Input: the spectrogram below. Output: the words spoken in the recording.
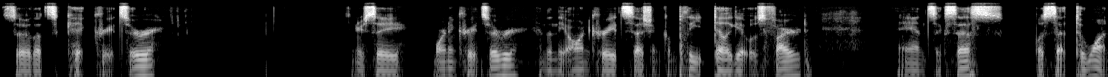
So, let's hit create server. And you say morning create server, and then the on create session complete delegate was fired, and success was set to one,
